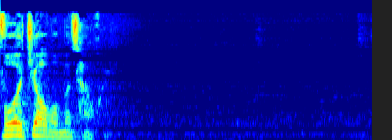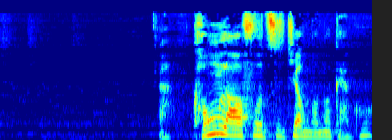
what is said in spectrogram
佛教我们忏悔孔老夫子教我们改过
